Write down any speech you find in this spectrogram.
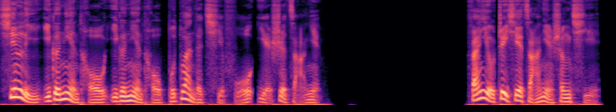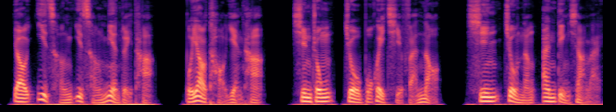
心里一个念头一个念头不断的起伏也是杂念。凡有这些杂念升起，要一层一层面对它，不要讨厌它。心中就不会起烦恼，心就能安定下来。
